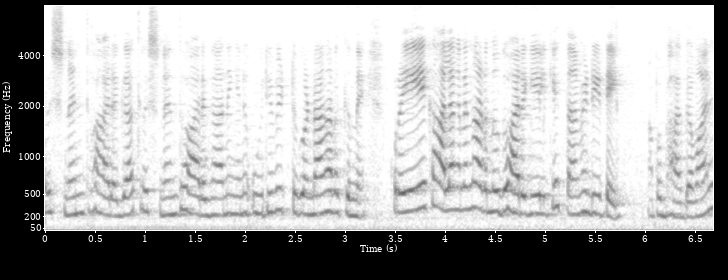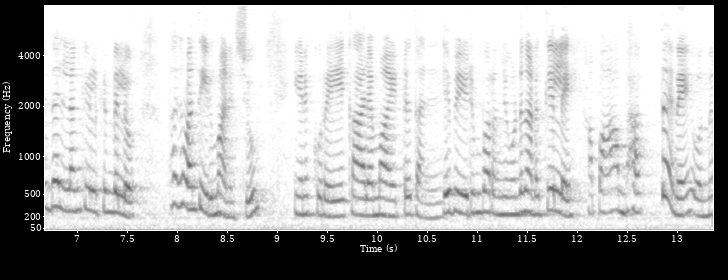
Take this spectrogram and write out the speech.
കൃഷ്ണൻ ദ്വാരക കൃഷ്ണൻ ദ്വാരക എന്ന് ഇങ്ങനെ ഉരുവിട്ടുകൊണ്ടാണ് നടക്കുന്നത് കുറേ കാലം അങ്ങനെ നടന്നു ദ്വാരകയിലേക്ക് എത്താൻ വേണ്ടിയിട്ടേ. അപ്പൊ ഭഗവാൻ ഇതെല്ലാം കേൾക്കണ്ടല്ലോ. ഭഗവാൻ തീരുമാനിച്ചു. ഇങ്ങനെ കുറേ കാലമായിട്ട് തന്റെ പേരും പറഞ്ഞുകൊണ്ട് നടക്കല്ലേ? അപ്പൊ ആ ഭക്തനെ ഒന്ന്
